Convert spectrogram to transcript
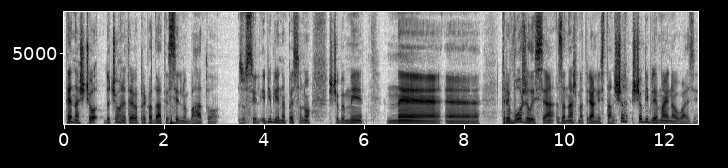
те, на що, до чого не треба прикладати сильно багато зусиль. І в Біблії написано, щоб ми не е, тривожилися за наш матеріальний стан. Що, що Біблія має на увазі?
